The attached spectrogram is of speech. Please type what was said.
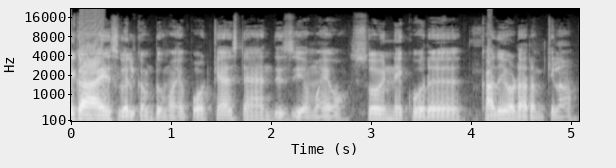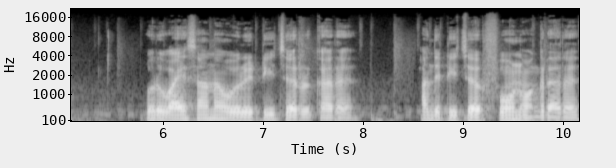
Hey guys welcome to my podcast and this மயோ ஸோ இன்றைக்கி ஒரு கதையோடு ஆரம்பிக்கலாம். ஒரு வயசான ஒரு டீச்சர் இருக்கார். அந்த டீச்சர் ஃபோன் வாங்குறாரு.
